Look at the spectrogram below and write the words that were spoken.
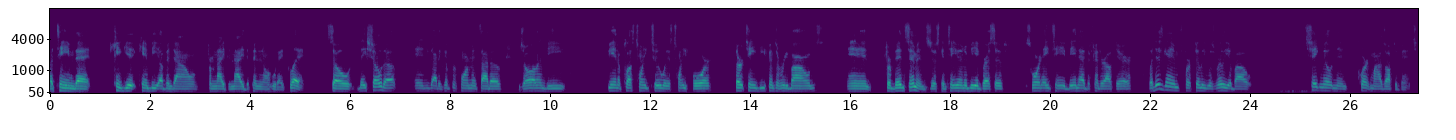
a team that can get can be up and down from night to night depending on who they play. So they showed up, and you got a good performance out of Joel Embiid being a plus 22 with his 24, 13 defensive rebounds, and for Ben Simmons just continuing to be aggressive, scoring 18, being that defender out there. But this game for Philly was really about Shake Milton and Korkmaz off the bench.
